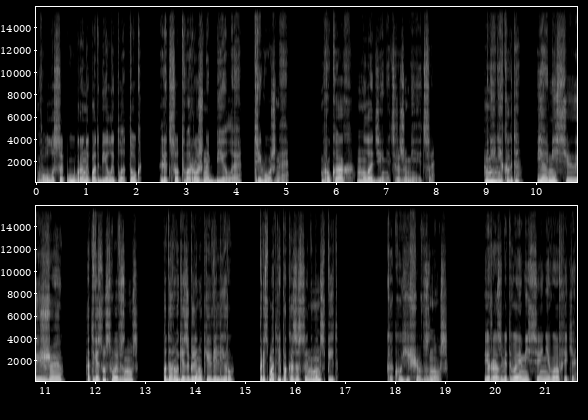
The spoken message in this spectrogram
волосы убраны под белый платок, лицо творожно-белое, тревожное. В руках младенец, разумеется. «Мне некогда. Я в миссию уезжаю. Отвезу свой взнос. По дороге загляну к ювелиру. Присмотри пока за сыном, он спит». «Какой еще взнос? И разве твоя миссия не в Африке?»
